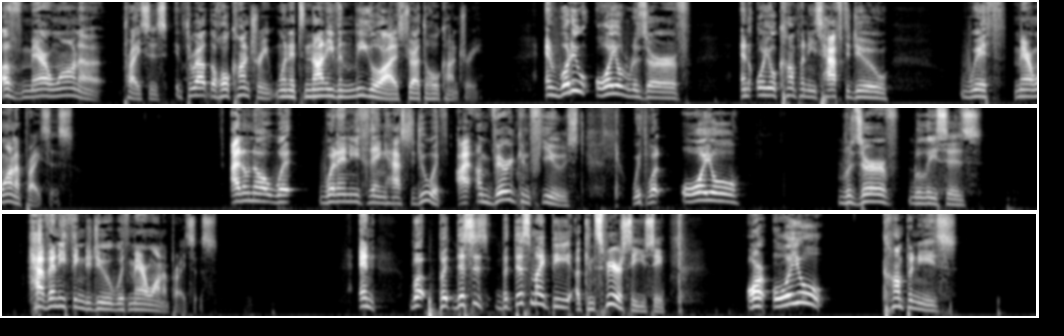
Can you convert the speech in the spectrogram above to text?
of marijuana prices throughout the whole country when it's not even legalized throughout the whole country? And what do oil reserve and oil companies have to do with marijuana prices? I don't know what what anything has to do with. I, I'm very confused with what oil reserve releases have anything to do with marijuana prices. And but but this is but this might be a conspiracy, you see. Are oil companies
